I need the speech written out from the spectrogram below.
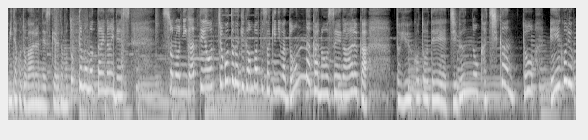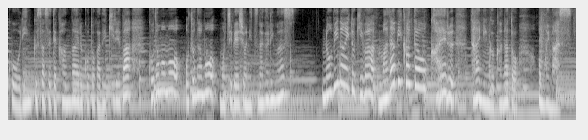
見たことがあるんですけれどもとってももったいないです。その苦手をちょこっとだけ頑張った先にはどんな可能性があるかということで自分の価値観と英語力をリンクさせて考えることができれば子どもも大人もモチベーションにつながります。伸びない時は学び方を変えるタイミングかなと思います。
